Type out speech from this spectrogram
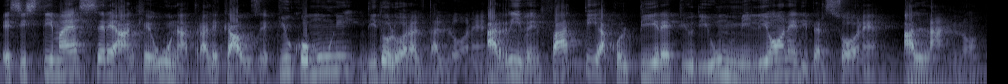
e si stima essere anche una tra le cause più comuni di dolore al tallone. Arriva infatti a colpire più di un milione di persone all'anno.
